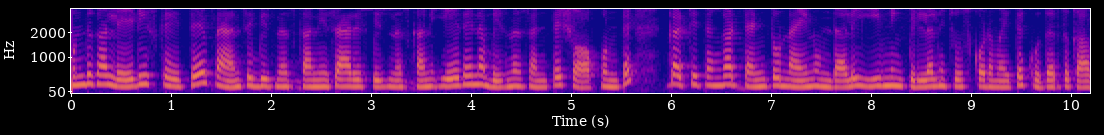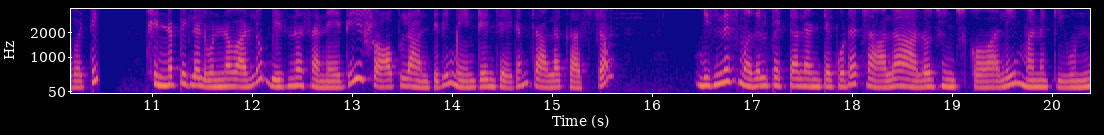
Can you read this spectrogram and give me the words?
ముందుగా లేడీస్కి అయితే ఫ్యాన్సీ బిజినెస్ కానీ శారీస్ బిజినెస్ కానీ ఏదైనా బిజినెస్ అంటే షాప్ ఉంటే ఖచ్చితంగా టెన్ టు నైన్ ఉండాలి. ఈవినింగ్ పిల్లల్ని చూసుకోవడం అయితే కుదరదు కాబట్టి చిన్నపిల్లలు ఉన్నవాళ్ళు బిజినెస్ అనేది షాప్ లాంటిది మెయింటైన్ చేయడం చాలా కష్టం. బిజినెస్ మొదలు పెట్టాలంటే కూడా చాలా ఆలోచించుకోవాలి. మనకి ఉన్న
